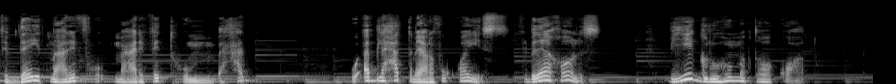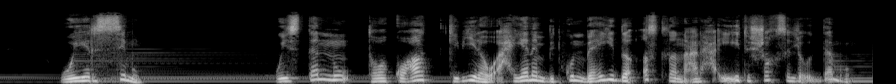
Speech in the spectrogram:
في بداية معرفه معرفتهم بحد وقبل حتى ما يعرفوه كويس في البداية خالص بيجروا هم بتوقعاته ويرسموا ويستنوا توقعات كبيرة وأحيانا بتكون بعيدة أصلا عن حقيقة الشخص اللي قدامهم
